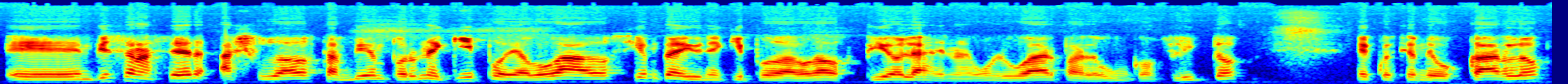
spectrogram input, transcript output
empiezan a ser ayudados también por un equipo de abogados, siempre hay un equipo de abogados piolas en algún lugar para algún conflicto, es cuestión de buscarlo,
